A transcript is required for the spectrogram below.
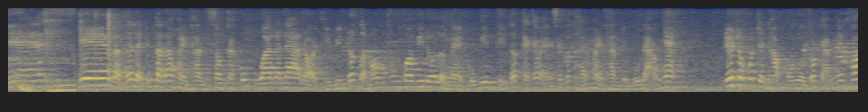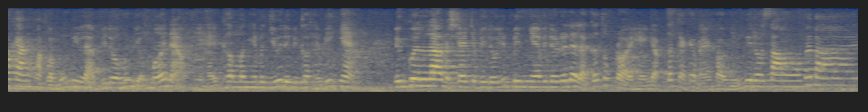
Yeah. Và thế là chúng ta đã hoàn thành xong ca khúc Wadada rồi. Thì Vin rất là mong thông qua video lần này của Vin thì tất cả các bạn sẽ có thể hoàn thành được vũ đạo nha. Nếu trong quá trình học mọi người có cảm thấy khó khăn hoặc là muốn Vin làm video hướng dẫn mới nào thì hãy comment ngay bên dưới để Vin có thể biết nha. Đừng quên like và share cho video giúp Bin nha. Video đến đây là kết thúc rồi. Hẹn gặp tất cả các bạn vào những video sau. Bye bye.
